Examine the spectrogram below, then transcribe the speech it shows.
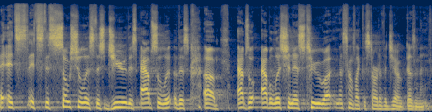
It's, it's this socialist, this Jew, this, absolute, this uh, abolitionist who, uh, that sounds like the start of a joke, doesn't it?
